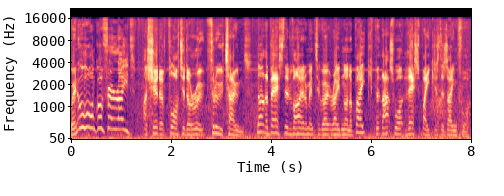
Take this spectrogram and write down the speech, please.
Went, oh, I'm going for a ride. I should have plotted a route through towns. Not the best environment to go out riding on a bike, but that's what this bike is designed for.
